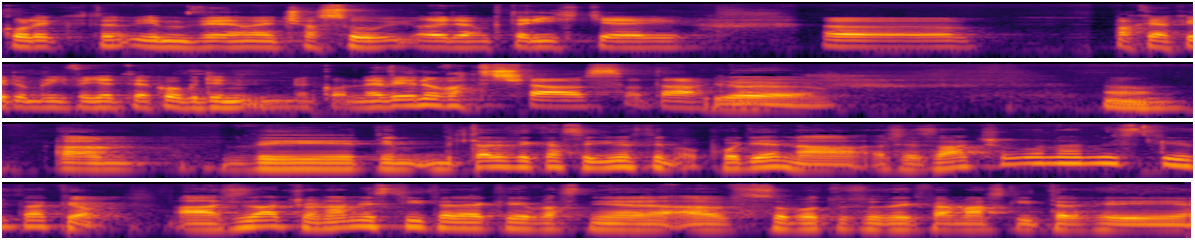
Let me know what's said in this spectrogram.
kolik jim věnuje času lidem, který chtějí, pak jak je dobrý vědět, jako kdy jako nevěnovat čas a tak. Jo, jo, jo. No. Um, vy, ty, my tady teďka sedíme v tom obchodě na Řezáčovo náměstí, tak jo. A Řezáčovo náměstí, tady jak je vlastně a v sobotu jsou teď farmářské trhy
